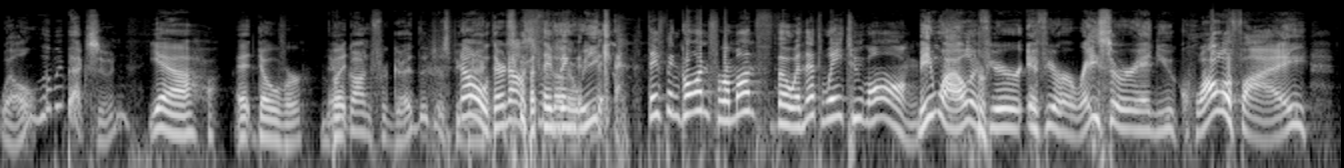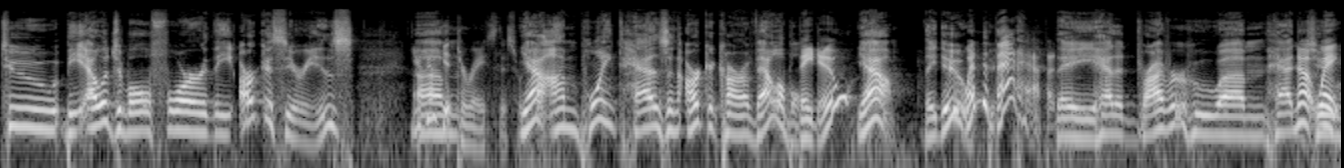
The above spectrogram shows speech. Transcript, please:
Well, they'll be back soon. Yeah, at Dover, They're but gone for good. They'll just be no, they're not. But they've been week. they, have been gone for a month though, and that's way too long. Meanwhile, if you're if you're a racer and you qualify to be eligible for the ARCA series, You do get to race this week. Yeah, On Point has an ARCA car available. They do? Yeah, they do. When did that happen? They had a driver who um, had No, to. wait,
